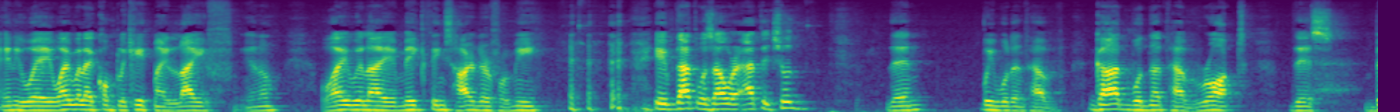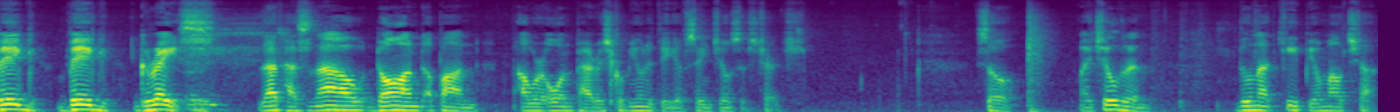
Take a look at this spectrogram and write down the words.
anyway, why will I complicate my life, you know? Why will I make things harder for me? if that was our attitude, then we wouldn't have, God would not have wrought this big, big grace that has now dawned upon our own parish community of St. Joseph's Church. So, my children, do not keep your mouth shut.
